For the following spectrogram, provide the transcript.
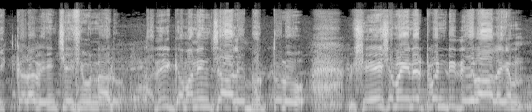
ఇక్కడ వేంచేసి ఉన్నాడు. అది గమనించాలి భక్తులు. విశేషమైనటువంటి దేవాలయం.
